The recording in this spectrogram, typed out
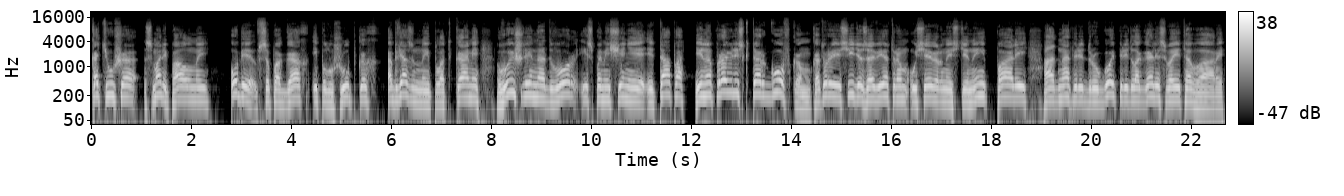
Катюша с Марьей Павловной, обе в сапогах и полушубках, обвязанные платками, вышли на двор из помещения этапа и направились к торговкам, которые, сидя за ветром у северной стены, палей, одна перед другой предлагали свои товары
